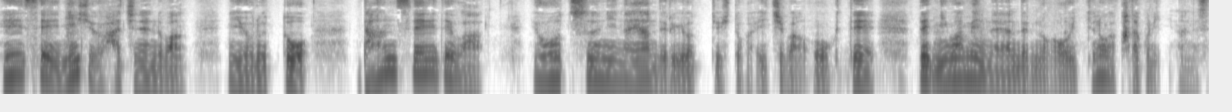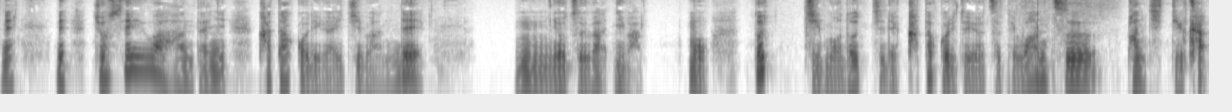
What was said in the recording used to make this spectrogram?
平成28年度版によると、男性では腰痛に悩んでるよっていう人が一番多くて、で、2番目に悩んでるのが多いっていうのが肩こりなんですね。で、女性は反対に肩こりが1番で、うん、腰痛が2番。もう、どっちもどっちで肩こりと腰痛ってワンツーパンチっていうか、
